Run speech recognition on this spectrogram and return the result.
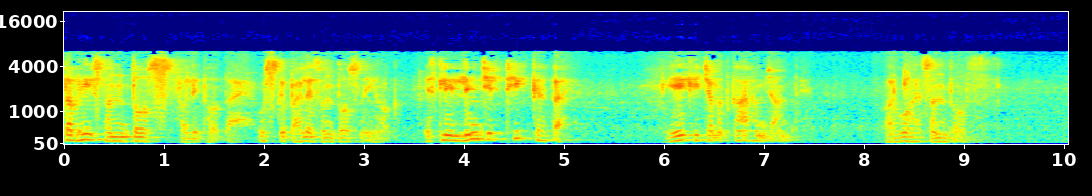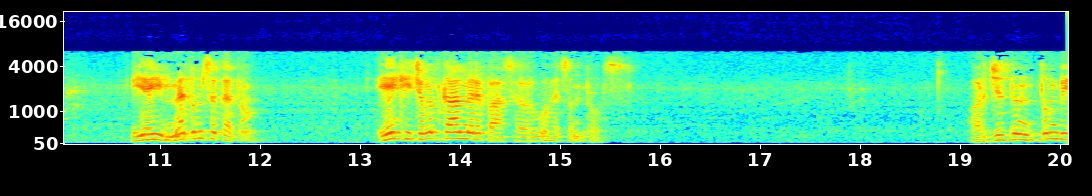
तभी संतोष फलित होता है। उसके पहले संतोष नहीं होगा। इसलिए लिंचित ठीक कहता है एक ही चमत्कार हम जानते हैं, और वो है संतोष। यही मैं तुमसे कहता हूँ। एक ही चमत्कार मेरे पास है और वो है संतोष। और जिस दिन तुम भी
